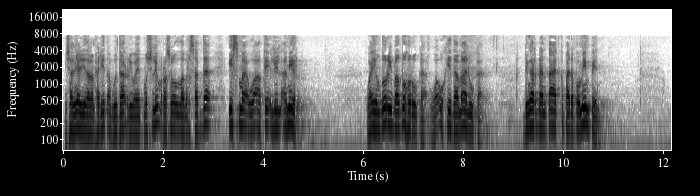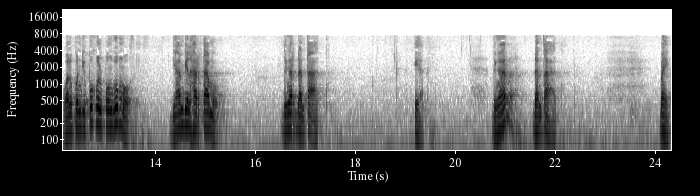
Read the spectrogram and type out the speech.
Misalnya di dalam hadis Abu Dar riwayat Muslim Rasulullah bersabda, "Isma wa ati' lil amir wa in duriba dhuhruka wa ukhidha maluka." Dengar dan taat kepada pemimpin. Walaupun dipukul punggungmu, diambil hartamu, dengar dan taat. Iya. Dengar dan taat. Baik.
